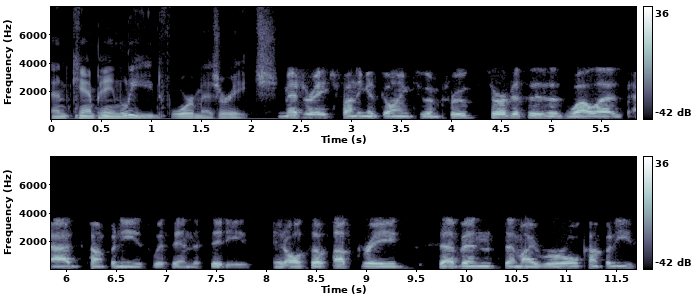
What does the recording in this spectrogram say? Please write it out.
and campaign lead for Measure H. Measure H funding is going to improve services as well as add companies within the cities. It also upgrades seven semi rural companies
